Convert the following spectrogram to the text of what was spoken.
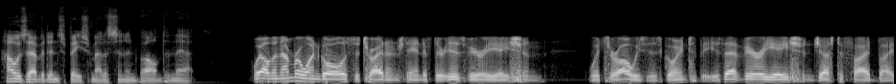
how is evidence based medicine involved in that? Well, the number one goal is to try to understand if there is variation, which there always is going to be. Is that variation justified by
